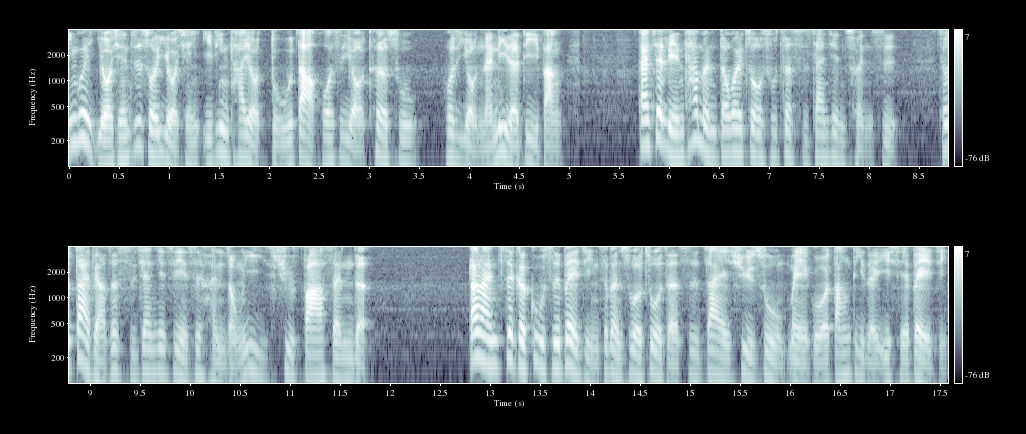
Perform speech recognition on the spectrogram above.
因为有钱之所以有钱，一定他有独到，或是有特殊，或者有能力的地方。但是连他们都会做出这十三件蠢事，就代表这十三件事情是很容易去发生的。当然，这个故事背景，这本书的作者是在叙述美国当地的一些背景。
